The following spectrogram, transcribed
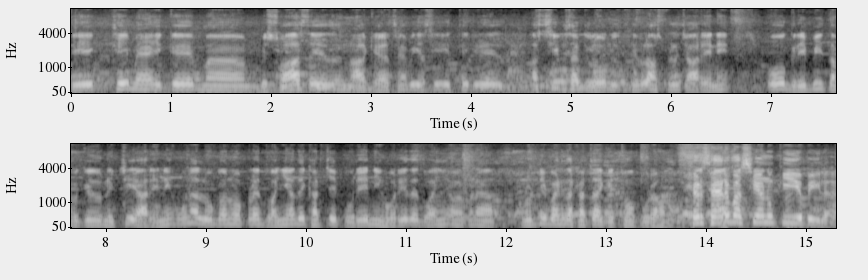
ਤੇ ਇੱਥੇ ਮੈਂ ਇੱਕ ਵਿਸ਼ਵਾਸ ਦੇ ਨਾਲ ਕਹਿ ਰਿਹਾ ਵੀ ਅਸੀਂ ਇੱਥੇ ਜਿਹੜੇ 80% ਲੋਕ ਸਿਵਲ ਹਸਪੀਟਲ ਚ ਆ ਰਹੇ ਨੇ ਉਹ ਗਰੀਬੀ ਤਬਕੇ ਤੋਂ ਨੀਚੇ ਆ ਰਹੇ ਨੇ ਉਹਨਾਂ ਲੋਕਾਂ ਨੂੰ ਆਪਣੇ ਦਵਾਈਆਂ ਦੇ ਖਰਚੇ ਪੂਰੇ ਨਹੀਂ ਹੋ ਰਹੇ ਤੇ ਦਵਾਈਆਂ ਆਪਣਾ ਰੋਟੀ ਪਾਣੀ ਦਾ ਖਰਚਾ ਕਿੱਥੋਂ ਪੂਰਾ ਹੋਣਾ? ਹੈ ਫਿਰ ਸ਼ਹਿਰ ਵਾਸੀਆਂ ਨੂੰ ਕੀ ਅਪੀਲ ਹੈ?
